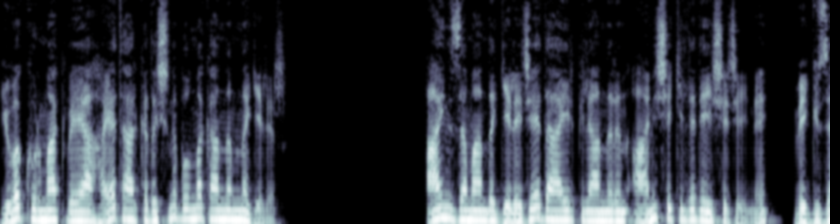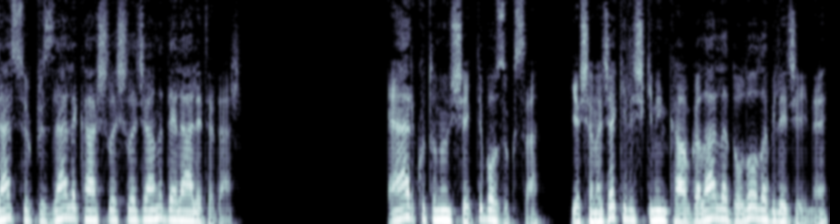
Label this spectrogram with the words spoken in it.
yuva kurmak veya hayat arkadaşını bulmak anlamına gelir. Aynı zamanda geleceğe dair planların ani şekilde değişeceğini ve güzel sürprizlerle karşılaşılacağını delalet eder. Eğer kutunun şekli bozuksa, yaşanacak ilişkinin kavgalarla dolu olabileceğine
